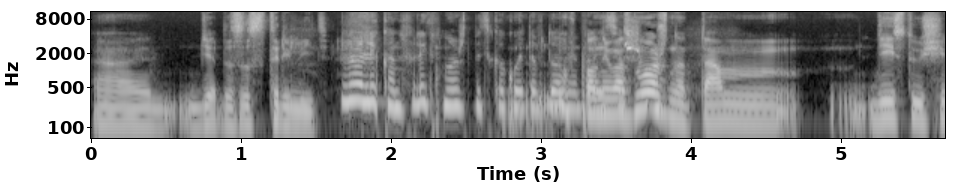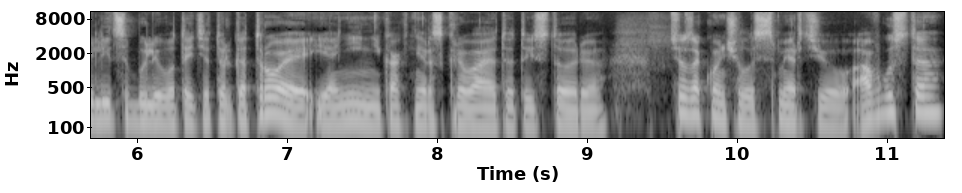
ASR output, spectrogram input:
э, деда застрелить. Ну или конфликт, может быть, какой-то в доме Ну, вполне произошел. возможно, там действующие лица были вот эти только трое, и они никак не раскрывают эту историю. Все закончилось смертью Августа.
